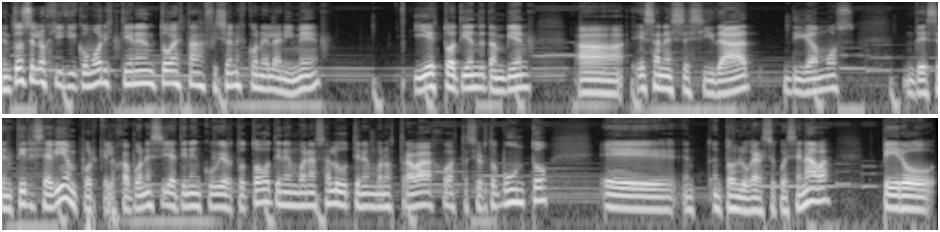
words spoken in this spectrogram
Entonces los hikikomoris tienen todas estas aficiones con el anime. Y esto atiende también a esa necesidad, digamos, de sentirse bien, porque los japoneses ya tienen cubierto todo, tienen buena salud, tienen buenos trabajos hasta cierto punto, eh, en, todos lugares se cuecen habas, pero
